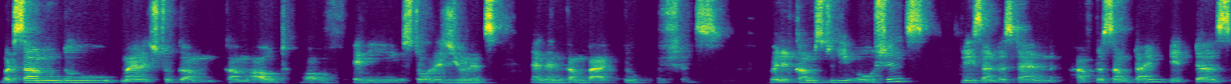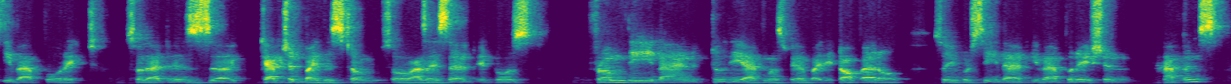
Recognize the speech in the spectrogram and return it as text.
but some do manage to come, come out of any storage units and then come back to oceans. When it comes to the oceans, please understand after some time it does evaporate. So that is uh, captured by this term. So as I said, it goes from the land to the atmosphere by the top arrow. So you could see that evaporation happens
